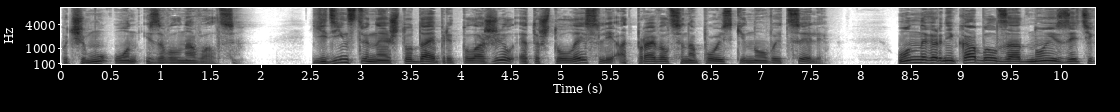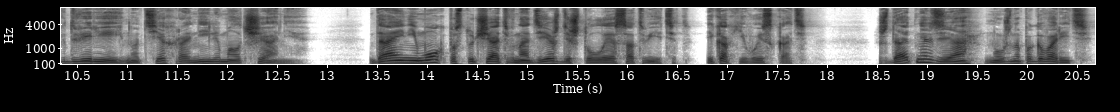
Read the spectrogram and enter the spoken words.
почему он и заволновался. Единственное, что Дай предположил, это что Лесли отправился на поиски новой цели. Он наверняка был за одной из этих дверей, но те хранили молчание. Да и не мог постучать в надежде, что Лес ответит. И как его искать? Ждать нельзя, нужно поговорить.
